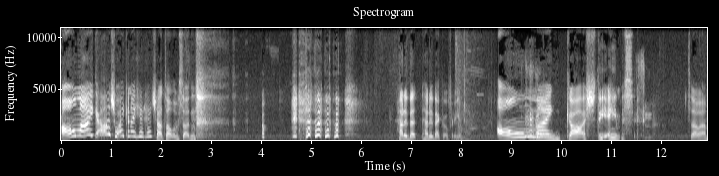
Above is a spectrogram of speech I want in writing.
Oh my gosh, why can I hit headshots all of a sudden? how did that how did that go for you? Oh my Um. gosh, the aim assist. So uh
